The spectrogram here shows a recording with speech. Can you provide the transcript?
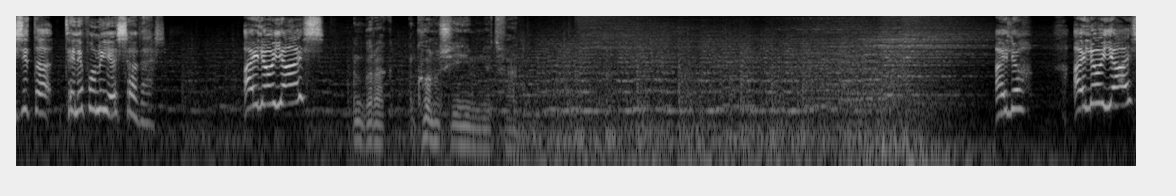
İşita telefonu Yaş'a ver. Alo Yaş? Bırak konuşayım lütfen. Alo? Alo Yaş?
